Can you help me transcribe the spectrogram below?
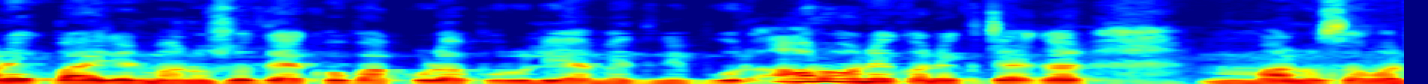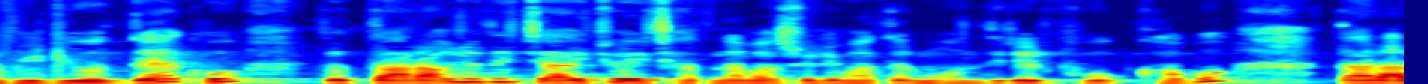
অনেক বাইরের মানুষও দেখো বাঁকুড়া পুরুলিয়া মেদিনীপুর আরও অনেক অনেক জায়গার মানুষ আমার ভিডিও দেখো। তো তারাও যদি চাইছো এই ছাদনা বাসুলি মাতার মন্দিরের ভোগ খাব তারা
